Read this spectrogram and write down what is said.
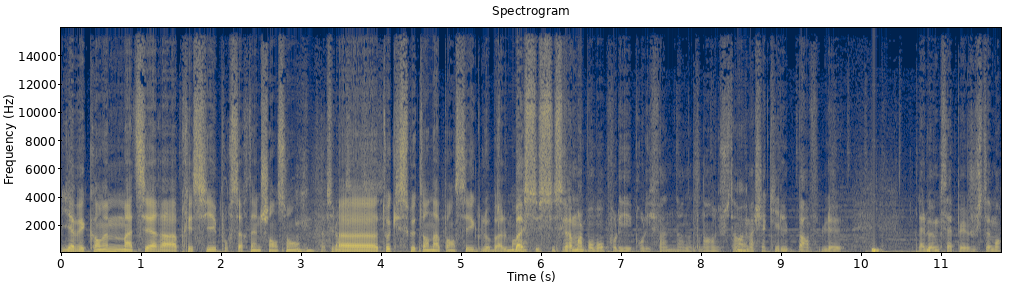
il y avait quand même matière à apprécier pour certaines chansons. absolument. Euh, toi, qu'est-ce que t'en as pensé globalement? Bah, c'est- vraiment un bonbon pour les, pour les fans, là, en attendant justement Ouais. Mashakil. Bah, le- L'album qui s'appelle justement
